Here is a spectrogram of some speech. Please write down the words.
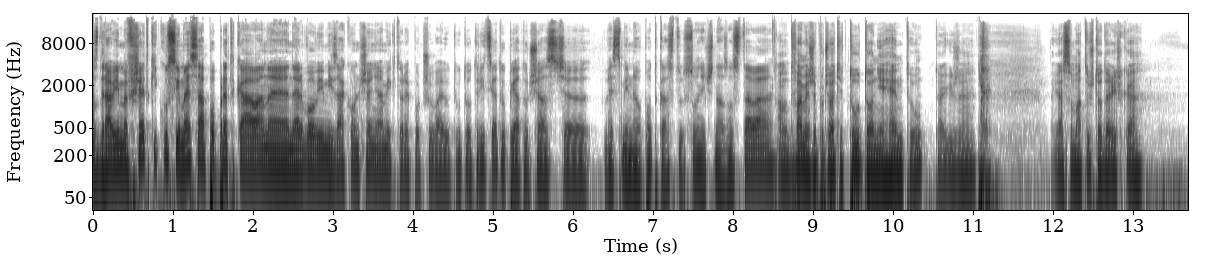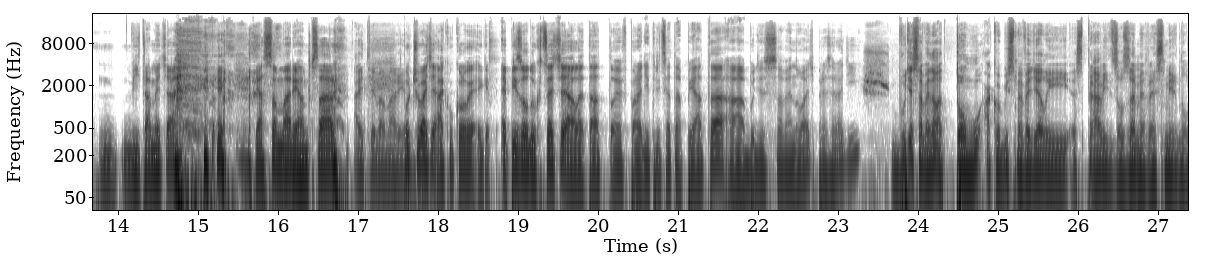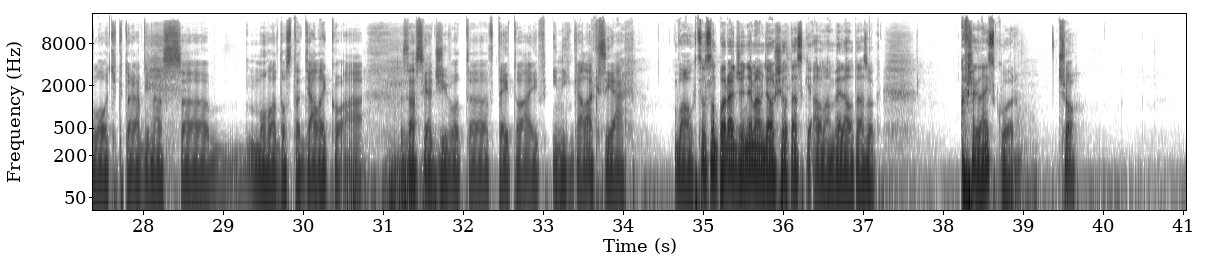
Zdravíme všetky kusy mesa popredkávané nervovými zakončeniami, ktoré počúvajú túto 35. časť e, vesmírneho podcastu Slnečná zostava. Ale dúfajme, že počúvate túto, nie hentu, takže ja som Matúš Todoriška. Vítame ťa. ja som Marian Psár. Aj teba, Marian. Počúvajte akúkoľvek epizódu chcete, ale táto je v poradí 35. a bude sa venovať, prezradíš? Bude sa venovať tomu, ako by sme vedeli spraviť zo Zeme vesmírnu loď, ktorá by nás uh, mohla dostať ďaleko a zasiať život uh, v tejto aj v iných galaxiách. Wow, chcel som povedať, že nemám ďalšie otázky, ale mám veľa otázok. Avšak najskôr. Čo?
